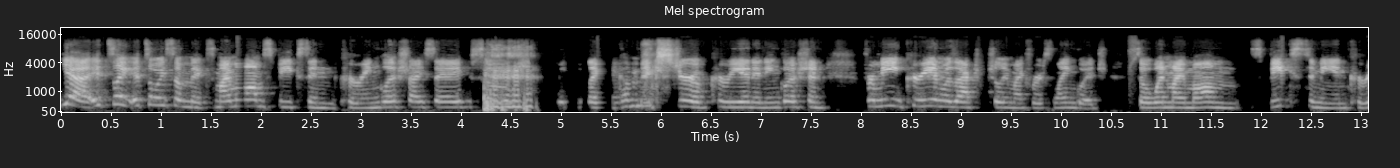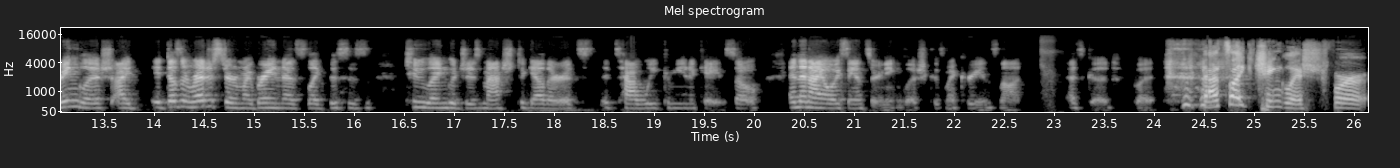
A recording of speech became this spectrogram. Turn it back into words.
yeah, it's like it's always a mix. My mom speaks in korean english I say, so like a mixture of Korean and English. And for me, Korean was actually my first language. So when my mom speaks to me in Korenglish, I it doesn't register in my brain as like this is two languages mashed together. It's it's how we communicate. So and then I always answer in English because my Korean's not as good. But That's like Chinglish for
